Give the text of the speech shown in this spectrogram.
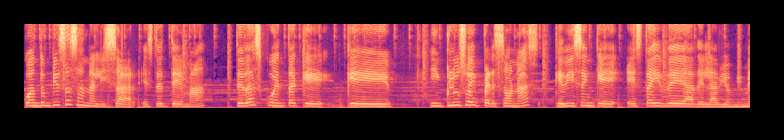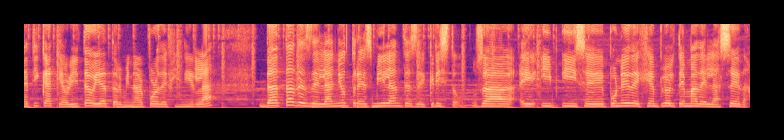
cuando empiezas a analizar este tema, te das cuenta que, incluso hay personas que dicen que esta idea de la biomimética, que ahorita voy a terminar por definirla, data desde el año 3000 antes de Cristo. O sea, eh, y se pone de ejemplo el tema de la seda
